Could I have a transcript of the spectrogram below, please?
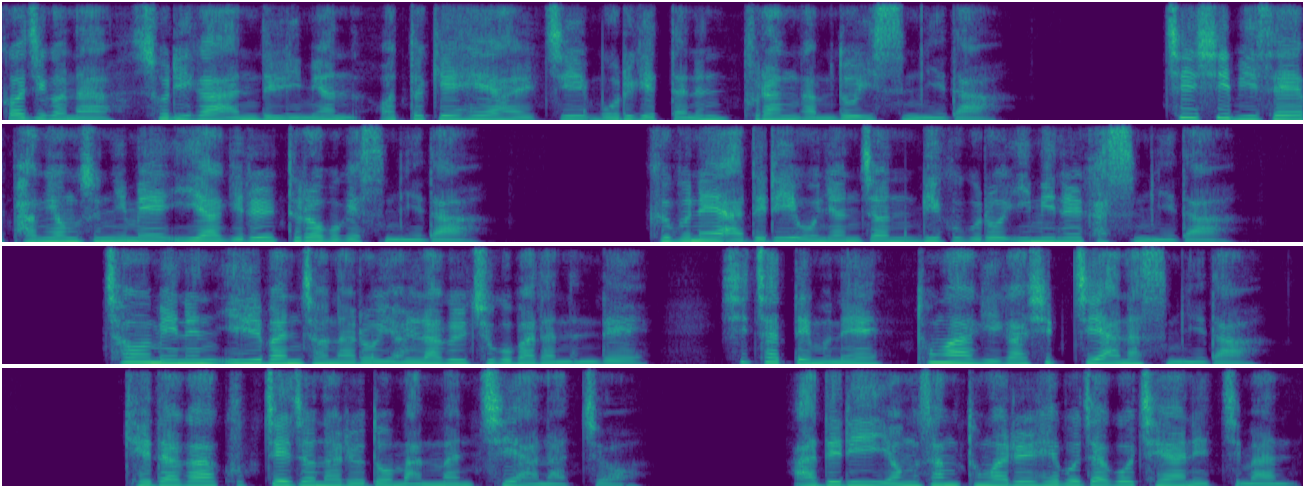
꺼지거나 소리가 안 들리면 어떻게 해야 할지 모르겠다는 불안감도 있습니다. 72세 박영수님의 이야기를 들어보겠습니다. 그분의 아들이 5년 전 미국으로 이민을 갔습니다. 처음에는 일반 전화로 연락을 주고받았는데 시차 때문에 통화하기가 쉽지 않았습니다. 게다가 국제전화료도 만만치 않았죠. 아들이 영상통화를 해보자고 제안했지만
